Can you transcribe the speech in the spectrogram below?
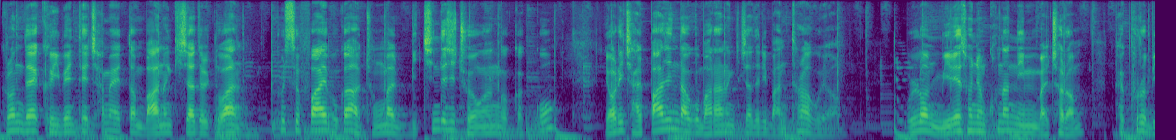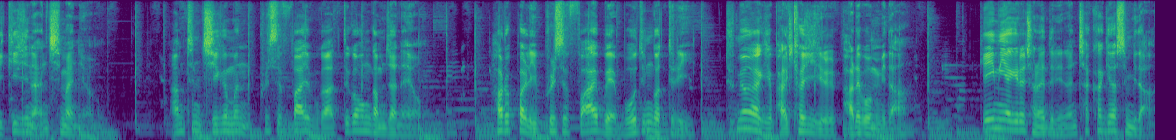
그런데 그 이벤트에 참여했던 많은 기자들 또한 플스5가 정말 미친듯이 조용한 것 같고 열이 잘 빠진다고 말하는 기자들이 많더라고요. 물론 미래소년 코나님 말처럼 100% 믿기지는 않지만요. 암튼 지금은 플스5가 뜨거운 감자네요. 하루빨리 플스5의 모든 것들이 투명하게 밝혀지길 바래봅니다. 게임 이야기를 전해드리는 착하기였습니다.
